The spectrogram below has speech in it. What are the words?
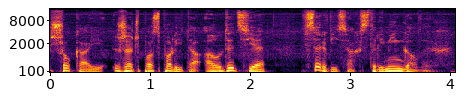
Szukaj Rzeczpospolita Audycje w serwisach streamingowych.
